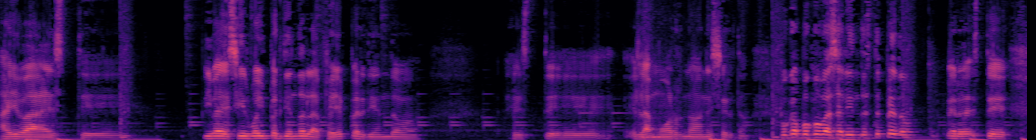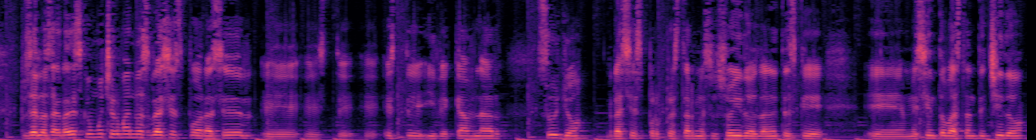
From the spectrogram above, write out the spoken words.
ahí va, este, iba a decir, voy perdiendo la fe, perdiendo, este, el amor, no, no es cierto. Poco a poco va saliendo este pedo, pero este, pues se los agradezco mucho, hermanos, gracias por hacer, eh, este, este y de qué hablar suyo, gracias por prestarme sus oídos, la neta es que eh, me siento bastante chido.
